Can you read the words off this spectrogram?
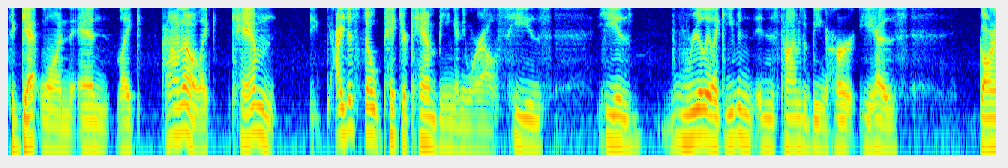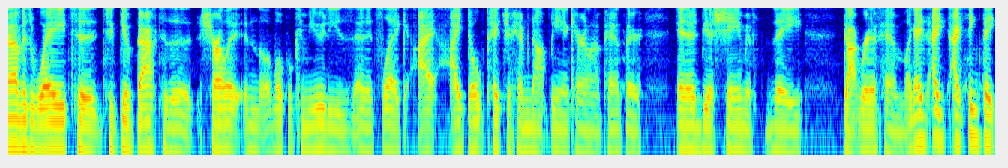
to get one and like i don't know like cam i just don't picture cam being anywhere else. He's he is really like even in his times of being hurt he has gone out of his way to to give back to the Charlotte and the local communities and it's like I I don't picture him not being a Carolina Panther and it would be a shame if they got rid of him. Like I I, I think that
